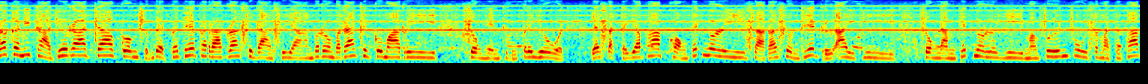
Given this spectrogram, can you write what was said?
ระกนิษฐาธิราชเจ้ากรมสมเด็จพระเทพรัตนราชสุดาสยามบรมราชกุมารี ทรงเห็นถึงประโยชน์ และศักยภาพของเทคโนโลยีสารสนเทศหรือไอทีทรงนำเทคโนโลยีมาฟื้นฟูสมรรถภาพ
